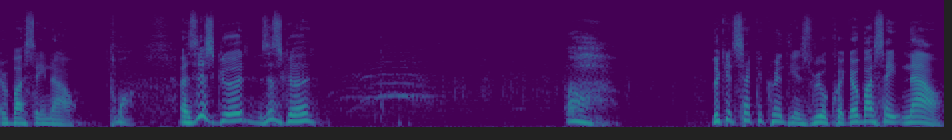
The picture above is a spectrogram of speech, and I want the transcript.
Everybody say now. Come on. Is this good? Is this good? Oh. Look at Second Corinthians real quick. Everybody say now.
